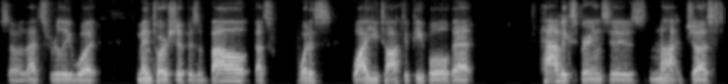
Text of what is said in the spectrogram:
So that's really what mentorship is about. That's what is why you talk to people that have experiences, not just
